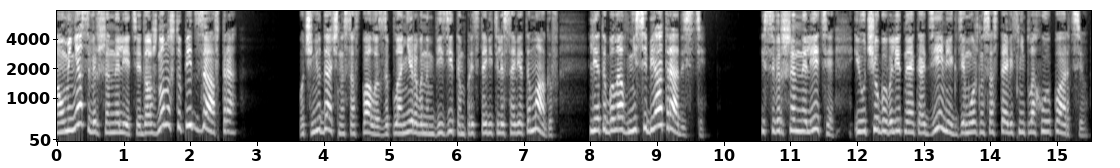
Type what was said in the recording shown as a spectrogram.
а у меня совершеннолетие должно наступить завтра. Очень удачно совпало с запланированным визитом представителя Совета магов. Лето была вне себя от радости. И совершеннолетие, и учеба в элитной академии, где можно составить неплохую партию.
